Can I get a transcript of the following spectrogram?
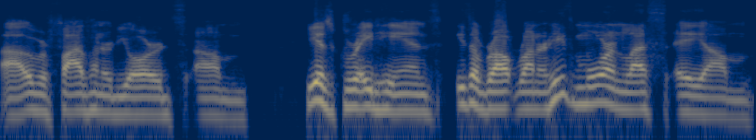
uh, over 500 yards. Um, he has great hands. He's a route runner. He's more and less a um,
